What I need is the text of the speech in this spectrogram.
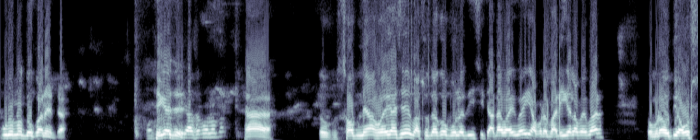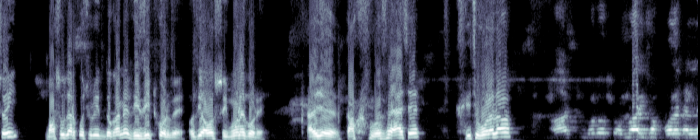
পুরনো দোকান এটা। ঠিক আছে? কি আছে বলো তো? হ্যাঁ তো সব নেওয়া হয়ে গেছে বাসুদাকেও বলে দিয়েছি টাটা বাই বাই আমরা বাড়ি গেলাম এবার। তোমরা অতি অবশ্যই বাসুদার কচুরির দোকানে ভিজিট করবে অতি অবশ্যই মনে করে। আর ওই যে কাকু বসে আছে কিছু বলে দাও। তোমরাই সব বলে ফেললে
